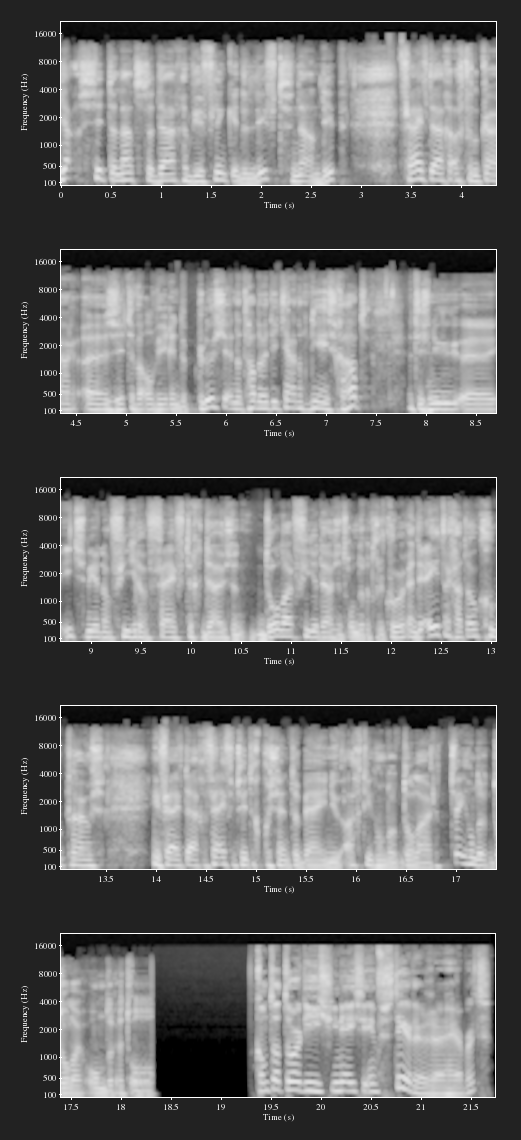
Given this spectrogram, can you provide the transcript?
Ja, zit de laatste dagen weer flink in de lift na een dip. Vijf dagen achter elkaar uh, zitten we alweer in de plus. En dat hadden we dit jaar nog niet eens gehad. Het is nu uh, iets meer dan 54.000 dollar, 4.000 onder het record. En de ether gaat ook goed trouwens. In vijf dagen 25% erbij, nu 1800 dollar, 200 dollar onder het all. Komt dat door die Chinese investeerder, uh, Herbert?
